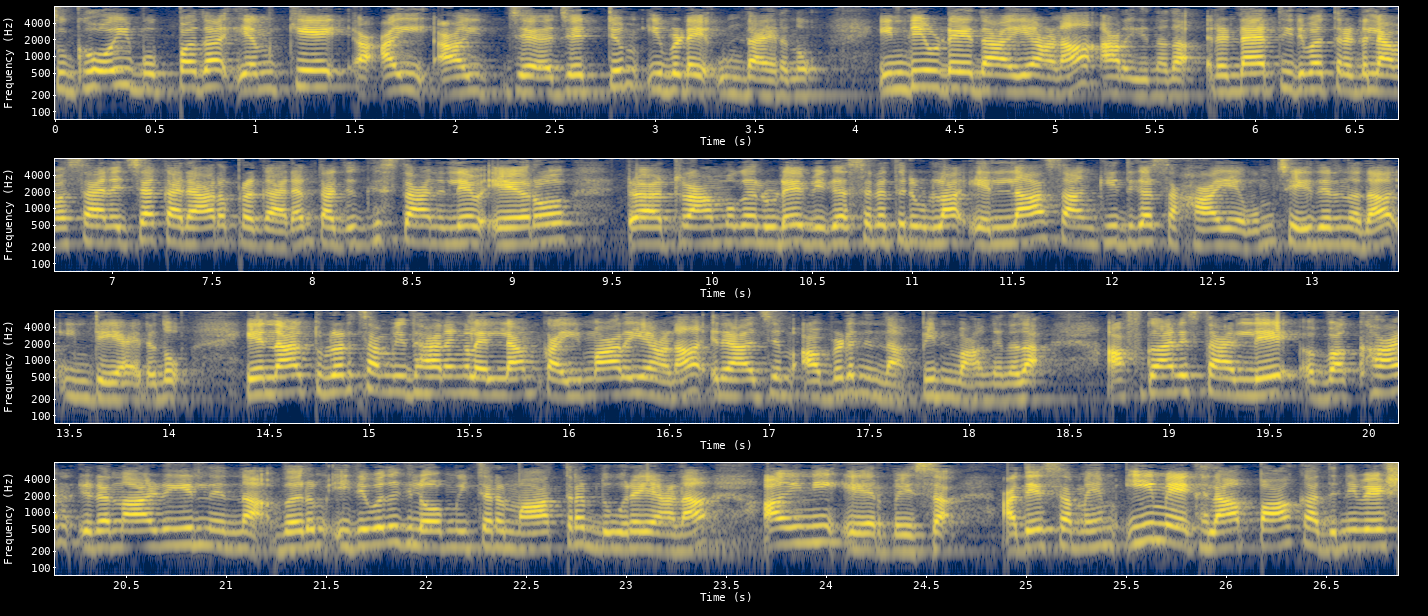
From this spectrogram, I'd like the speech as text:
സുഖോയ് മുപ്പത് എം കെ ഐ ജെറ്റും ഇവിടെ ഉണ്ടായിരുന്നു. ഇന്ത്യയുടേതായാണ് അറിയുന്നത്. രണ്ടായിരത്തി ഇരുപത്തിരണ്ടിൽ അവസാനിച്ച കരാറ് പ്രകാരം തജിക്കിസ്ഥാനിലെ എയറോ ട്രാമുകളുടെ വികസനത്തിനുള്ള എല്ലാ സാങ്കേതിക സഹായവും ചെയ്തിരുന്നത് ഇന്ത്യയായിരുന്നു. എന്നാൽ തുടർ സംവിധാനങ്ങളെല്ലാം കൈമാറിയാണ് രാജ്യം അവിടെ നിന്ന് പിൻവാങ്ങുന്നത്. അഫ്ഗാനിസ്ഥാനിലെ വഖാൻ ഇടനാഴിയിൽ നിന്ന് വെറും ഇരുപത് കിലോമീറ്റർ മാത്രം ദൂരെയാണ് ഐനി എയർബേസ്. അതേസമയം ഈ മേഖല പാക് അധിനിവേശ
